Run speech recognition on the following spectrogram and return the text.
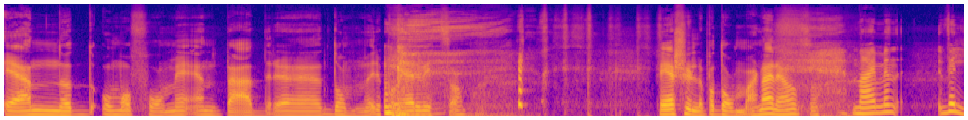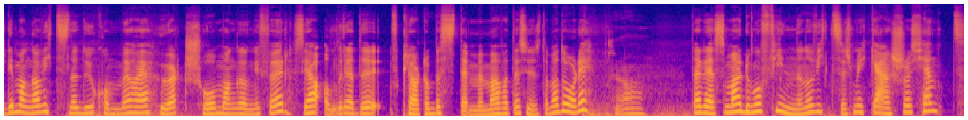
jeg er nødt om å få med en bedre dommer på de her vitsene. For jeg skylder på dommeren her, jeg, altså. Nei, men veldig mange av vitsene du kommer med, har jeg hørt så mange ganger før, så jeg har allerede klart å bestemme meg for at jeg syns de er dårlige. Ja, Det er det som er. Du må finne noen vitser som ikke er så kjent.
